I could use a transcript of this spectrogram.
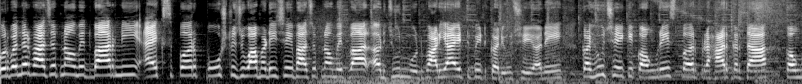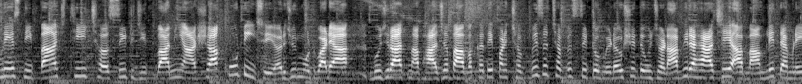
પોરબંદર ભાજપના ઉમેદવારની એક્સ પર પોસ્ટ જોવા મળી છે. ભાજપના ઉમેદવાર અર્જુન મોઢવાડિયાએ ટ્વીટ કર્યું છે અને કહ્યું છે કે કોંગ્રેસ પર પ્રહાર કરતા કોંગ્રેસની પાંચથી છ સીટ જીતવાની આશા ખોટી છે. અર્જુન મોઢવાડિયા ગુજરાતમાં ભાજપ આ વખતે પણ છવ્વીસ છવ્વીસ સીટો મેળવશે તેવું જણાવી રહ્યા છે. આ મામલે તેમણે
